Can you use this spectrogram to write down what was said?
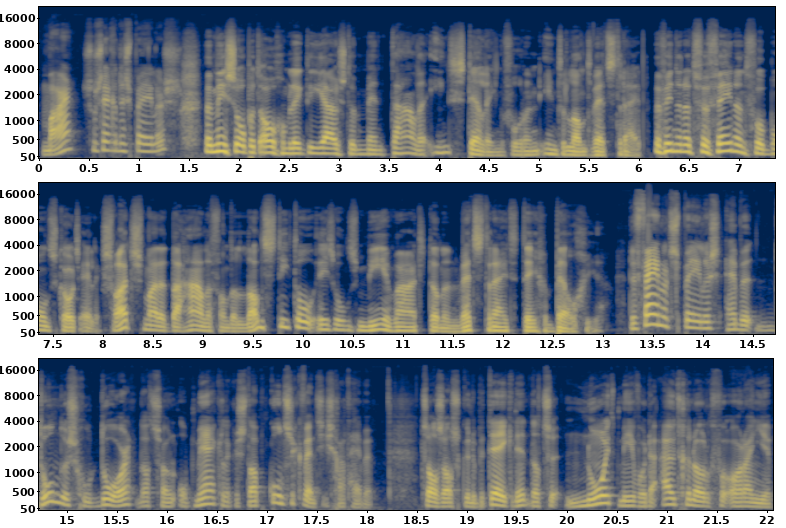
Maar, zo zeggen de spelers. We missen op het ogenblik de juiste mentale instelling voor een interlandwedstrijd. We vinden het vervelend voor bondscoach Alex Schwartz, maar het behalen van de landstitel is ons meer waard dan een wedstrijd tegen België. De Feyenoord-spelers hebben donders goed door dat zo'n opmerkelijke stap consequenties gaat hebben. Het zal zelfs kunnen betekenen dat ze nooit meer worden uitgenodigd voor Oranje.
